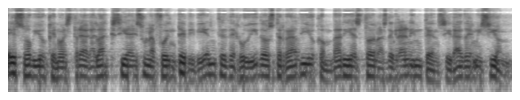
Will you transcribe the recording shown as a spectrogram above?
Es obvio que nuestra galaxia es una fuente viviente de ruidos de radio con varias zonas de gran intensidad de emisión.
